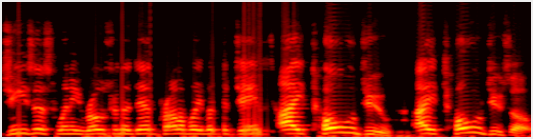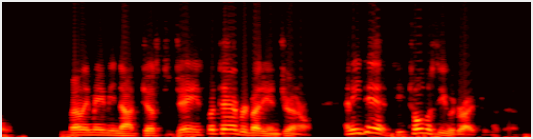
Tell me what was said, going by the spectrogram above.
Jesus, when he rose from the dead, probably looked at James, I told you, I told you so. Well, maybe not just to James, but to everybody in general. And he did. He told us he would rise from the dead.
